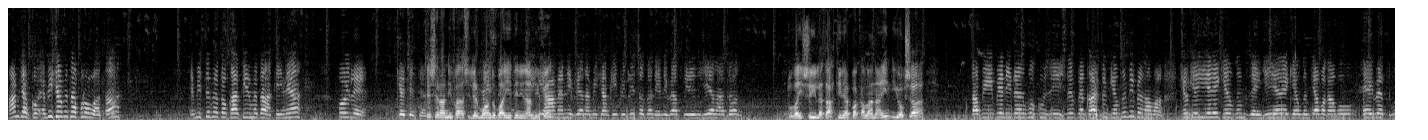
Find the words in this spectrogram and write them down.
amcam ko emişam da provada. Emişte ασυλέρ μου αν τον πάει γιατί είναι ανήφεν. Yamen nifen emişam ki birlisadan enifat birinci yanaton. Dolayısıyla tahtine bakalanayın yoksa Tabii ben iler bu kuzu işte ben kaçtım geldim bir ben ama çok iyi yere geldim zengin yere geldim ya bakalım bu heybet bu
